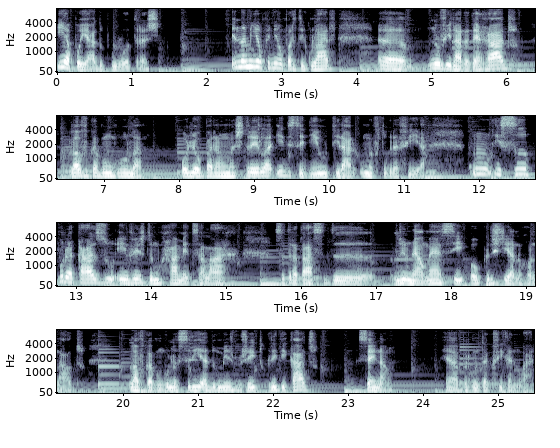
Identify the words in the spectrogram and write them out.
e apoiado por outras. Na minha opinião particular, uh, não vi nada de errado. Love Cabungula olhou para uma estrela e decidiu tirar uma fotografia. Hum, e se por acaso, em vez de Mohamed Salah, se tratasse de Lionel Messi ou Cristiano Ronaldo, Love Cabungula seria do mesmo jeito criticado? Sei não. É a pergunta que fica no ar.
